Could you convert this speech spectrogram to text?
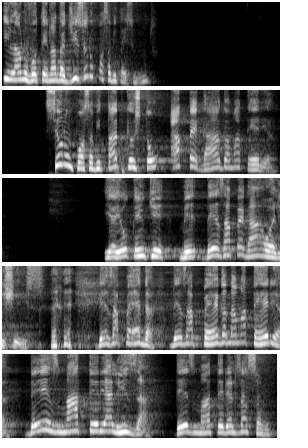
e lá não vou ter nada disso, eu não posso habitar esse mundo. Se eu não posso habitar, é porque eu estou apegado à matéria. E aí eu tenho que me desapegar, OLX. Desapega, desapega da matéria, desmaterializa, desmaterialização.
